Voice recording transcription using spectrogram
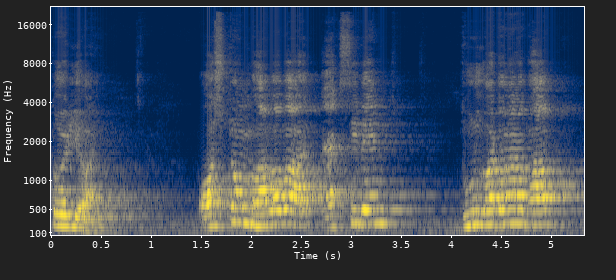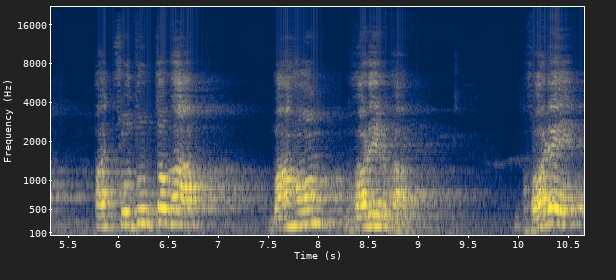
তৈরি হয়। অষ্টম ভাব আবার অ্যাক্সিডেন্ট দুর্ঘটনার ভাব, আর চতুর্থ ভাব বাহন, ঘরের ভাব। ঘরে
